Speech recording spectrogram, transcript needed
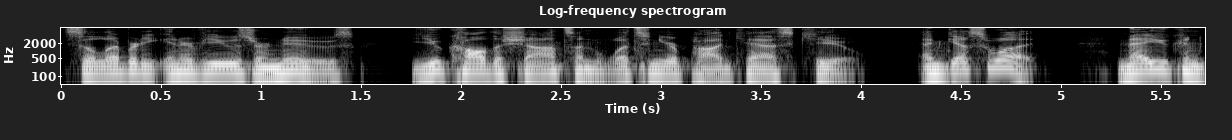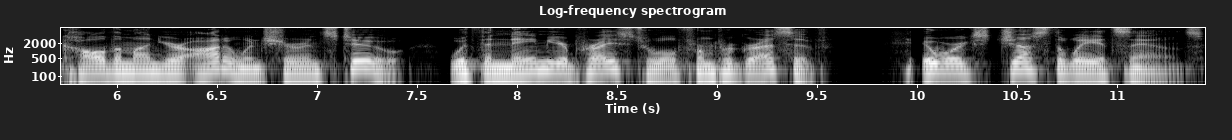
celebrity interviews or news, you call the shots on what's in your podcast queue. And guess what? Now you can call them on your auto insurance too with the Name Your Price tool from Progressive. It works just the way it sounds.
